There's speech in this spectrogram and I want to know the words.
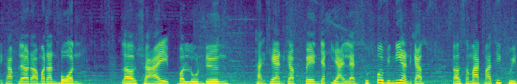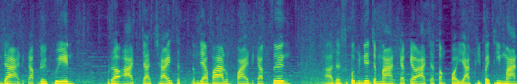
นะครับแล้วเรามาด้านบน เราใช้บอลลูนดึงฐานแคนครับเป็นยักษ์ใหญ่และซูเปอร์มินเนี่ยนครับเราสามารถมาที่ควีนได้นะครับโดยควีน เราอาจจะใช้น้ำยาบ้าลงไปนะครับซึ่งเดอะซูเปอร์มินเนี่ยนจะมาครับแก้วอาจจะต้องปล่อยยาพิษไปที่มัน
